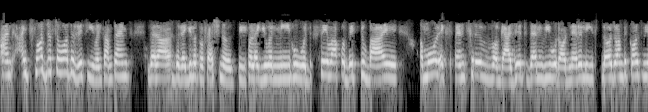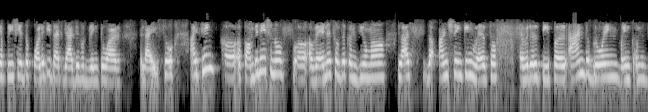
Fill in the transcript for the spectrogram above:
And it's not just about the rich even. Sometimes there are the regular professionals, people like you and me who would save up a bit to buy a more expensive uh, gadget than we would ordinarily splurge on because we appreciate the quality that gadget would bring to our lives. So I think uh, a combination of uh, awareness of the consumer plus the unshrinking wealth of several people and the growing incomes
